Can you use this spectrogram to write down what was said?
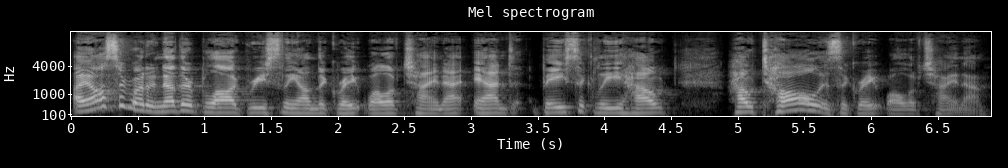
I also wrote another blog recently on the Great Wall of China and basically how how tall is the Great Wall of China.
